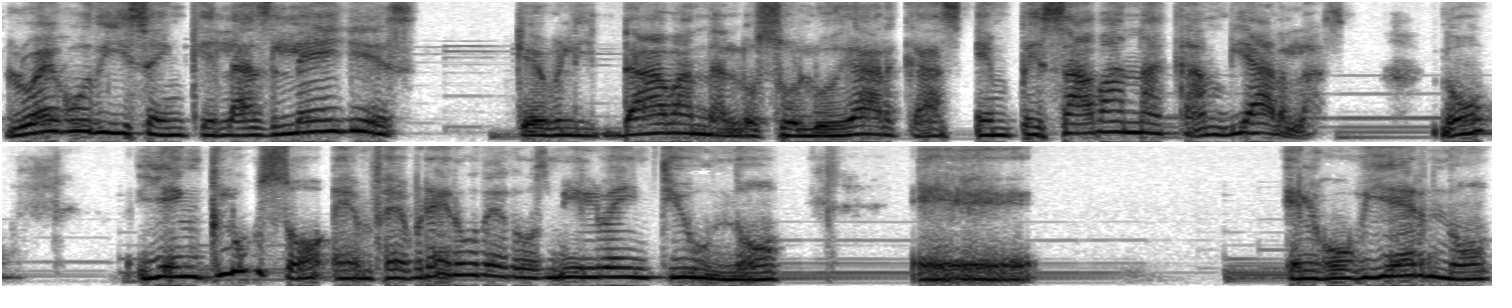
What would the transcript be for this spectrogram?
Luego dicen que las leyes que blindaban a los oligarcas empezaban a cambiarlas. ¿no? Y incluso en febrero de 2021, eh, el gobierno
